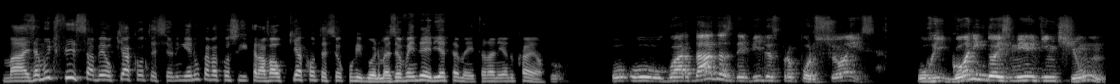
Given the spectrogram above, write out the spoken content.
Mas é muito difícil saber o que aconteceu. Ninguém nunca vai conseguir cravar o que aconteceu com o Rigoni, mas eu venderia também, estou na linha do canhão. O, o guardado as devidas proporções, o Rigoni, em 2021,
